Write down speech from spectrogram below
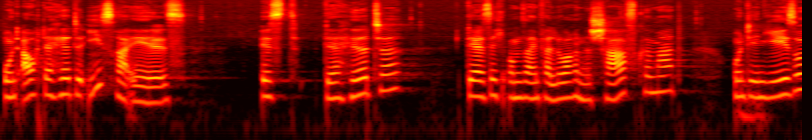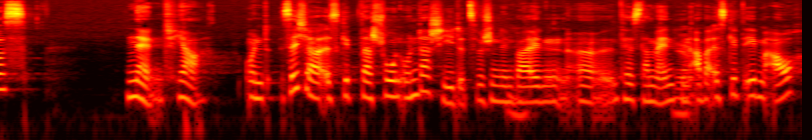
Und auch der Hirte Israels ist der Hirte, der sich um sein verlorenes Schaf kümmert und den Jesus nennt, ja. Und sicher, es gibt da schon Unterschiede zwischen den beiden äh, Testamenten, Ja. aber es gibt eben auch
